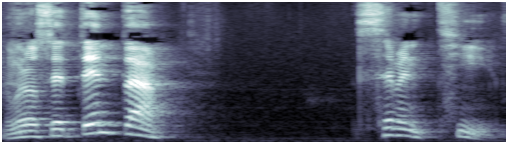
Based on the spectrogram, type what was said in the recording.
Número 70. 70.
